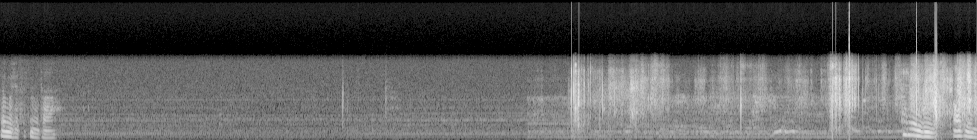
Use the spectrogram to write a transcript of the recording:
그런 것이 있었습니다. 아이고, 아쉬운데.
